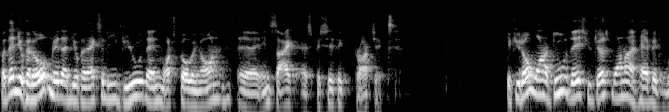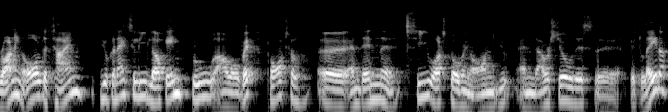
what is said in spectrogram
But then you can open it and you can actually view then what's going on inside a specific project. If you don't want to do this, you just want to have it running all the time, you can actually log in through our web portal uh, and then uh, see what's going on. You, and I will show this uh, a bit later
